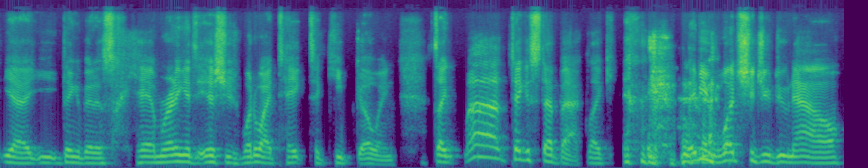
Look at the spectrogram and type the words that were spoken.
yeah you think of it as like hey i'm running into issues. What do i take to keep going? It's like ah, take a step back. Like maybe what should you do now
